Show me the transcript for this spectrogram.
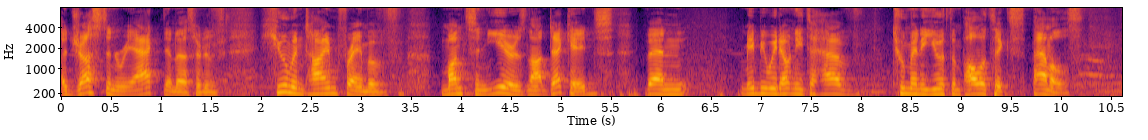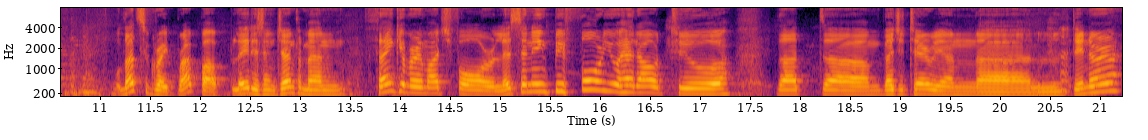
adjust and react in a sort of human time frame of months and years, not decades, then maybe we don't need to have too many youth and politics panels. Well, that's a great wrap up. Ladies and gentlemen, thank you very much for listening. Before you head out to that um, vegetarian uh, dinner,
